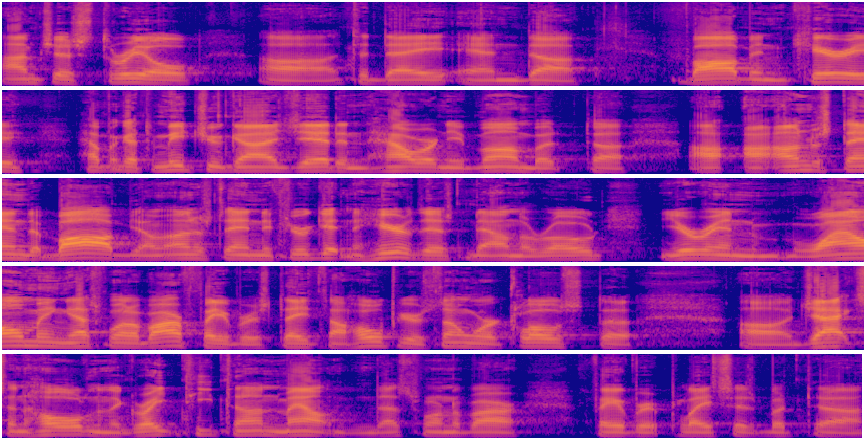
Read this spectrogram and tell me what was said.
I'm just thrilled uh, today. And uh, Bob and Carrie haven't got to meet you guys yet, and Howard and Yvonne, but uh, I, I, understand that Bob, I understand if you're getting to hear this down the road, you're in Wyoming. That's one of our favorite states. I hope you're somewhere close to uh, Jackson Hole and the Great Teton Mountain. That's one of our favorite places, but uh,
